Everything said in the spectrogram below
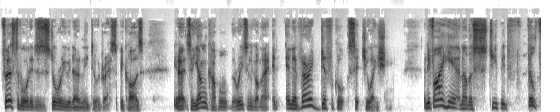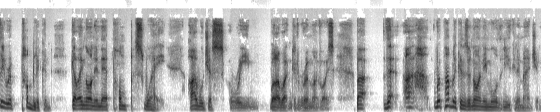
First of all, it is a story we don't need to address because, you know, it's a young couple that recently got married in, in a very difficult situation. And if I hear another stupid, filthy Republican going on in their pompous way, I will just scream. Well, I won't, it'll ruin my voice. But the, uh, Republicans annoy me more than you can imagine.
